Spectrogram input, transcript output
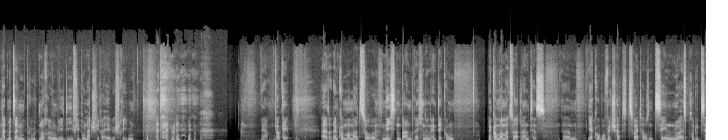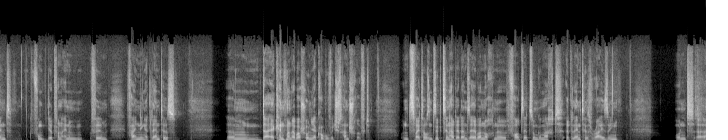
und hat mit seinem Blut noch irgendwie die Fibonacci-Reihe geschrieben. ja, okay. Also, dann kommen wir mal zur nächsten bahnbrechenden Entdeckung. Dann kommen wir mal zu Atlantis. Ähm, Jakobowitsch hat 2010 nur als Produzent fungiert von einem Film Finding Atlantis. Ähm, da erkennt man aber schon Jakobowitschs Handschrift. Und 2017 hat er dann selber noch eine Fortsetzung gemacht, Atlantis Rising. Und äh,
